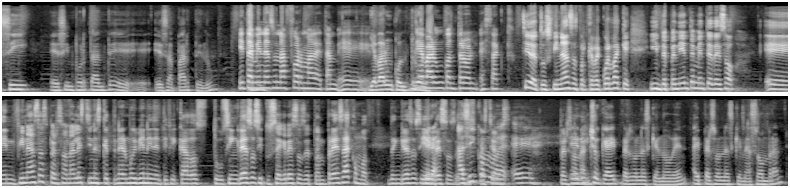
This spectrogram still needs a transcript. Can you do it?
sí es importante eh, esa parte, ¿no? Y también es una forma de también Llevar un control. llevar un control, exacto. Sí, de tus finanzas, porque recuerda que independientemente de eso, en finanzas personales tienes que tener muy bien identificados tus ingresos y tus egresos de tu empresa, como de ingresos y Mira, egresos de así tus como eh, he dicho que hay personas que no ven, hay personas que me asombran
